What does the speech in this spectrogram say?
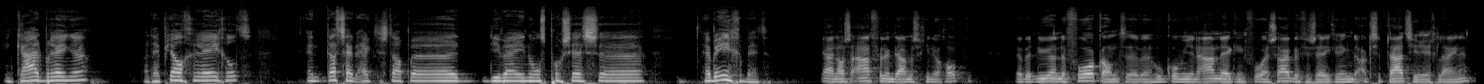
in kaart brengen. Wat heb je al geregeld? En dat zijn eigenlijk de stappen die wij in ons proces hebben ingebed. Ja, en als aanvulling daar misschien nog op. We hebben het nu aan de voorkant. hoe kom je in aanmerking voor een cyberverzekering? De acceptatierichtlijnen.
